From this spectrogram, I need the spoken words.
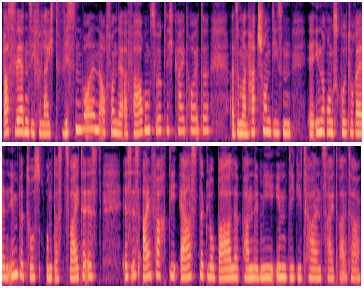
Was werden sie vielleicht wissen wollen, auch von der Erfahrungswirklichkeit heute? Also man hat schon diesen erinnerungskulturellen Impetus. Und das zweite ist, es ist einfach die erste globale Pandemie im digitalen digitalen Zeitalter.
